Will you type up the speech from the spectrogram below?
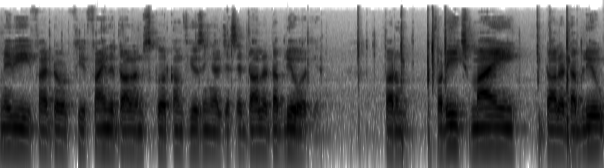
Maybe if I don't if you find the dollar underscore confusing I'll just say dollar W over here. For for each my dollar W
